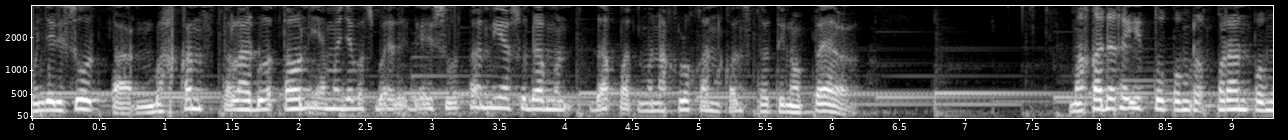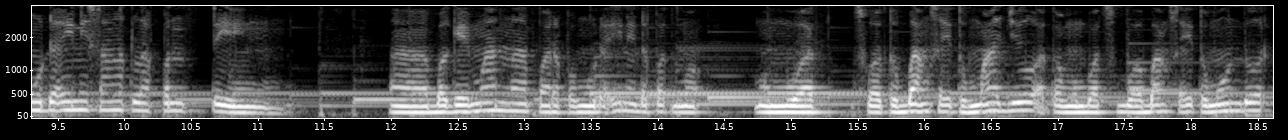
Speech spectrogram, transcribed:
menjadi sultan. Bahkan setelah 2 tahun ia menjabat sebagai sultan, dia sudah dapat menaklukkan Konstantinopel maka dari itu peran pemuda ini sangatlah penting. Uh, bagaimana para pemuda ini dapat membuat suatu bangsa itu maju atau membuat sebuah bangsa itu mundur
